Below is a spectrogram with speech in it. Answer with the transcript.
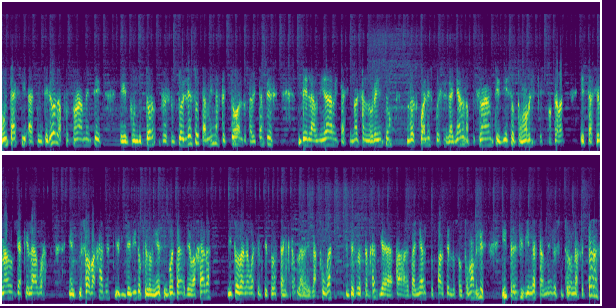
un taxi a su interior. Afortunadamente, el conductor resultó ileso. También afectó a los habitantes de la unidad habitacional San Lorenzo, los cuales pues se dañaron aproximadamente 10 automóviles que se encontraban estacionados, ya que el agua empezó a bajar debido a que la unidad se encuentra de bajada y toda el agua se empezó a estancar, la de la fuga empezó a estancar y a, dañar parte de los automóviles y tres viviendas también resultaron afectadas.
